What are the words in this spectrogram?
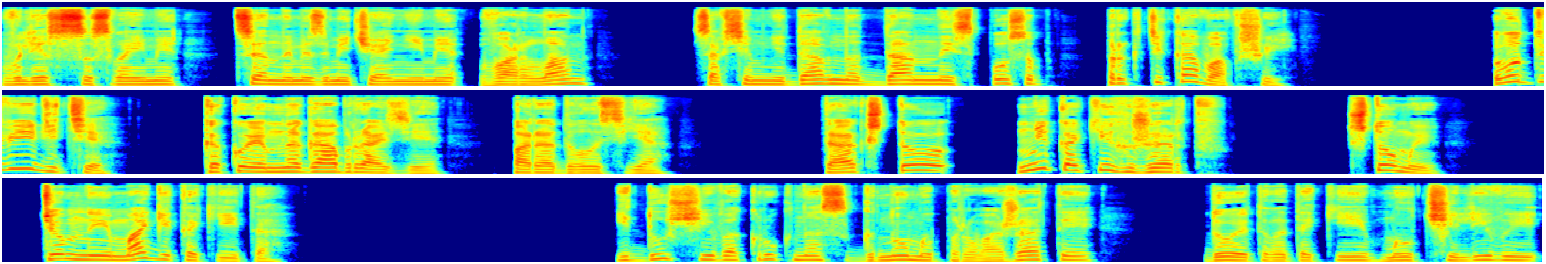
влез со своими ценными замечаниями Варлан, совсем недавно данный способ практиковавший. «Вот видите, какое многообразие!» — порадовалась я. «Так что никаких жертв. Что мы, Темные маги какие-то. Идущие вокруг нас гномы-провожатые, до этого такие молчаливые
